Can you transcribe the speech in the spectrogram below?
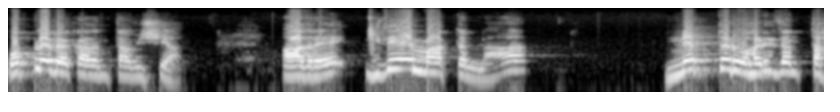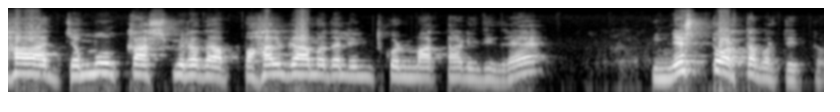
ಒಪ್ಪಲೇಬೇಕಾದಂಥ ವಿಷಯ. ಆದರೆ ಇದೇ ಮಾತನ್ನ ನೆತ್ತರು ಹರಿದಂತಹ ಜಮ್ಮು ಕಾಶ್ಮೀರದ ಪಹಲ್ಗಾಮದಲ್ಲಿ ನಿಂತ್ಕೊಂಡು ಮಾತನಾಡಿದಿದ್ರೆ ಇನ್ನೆಷ್ಟು ಅರ್ಥ ಬರ್ತಿತ್ತು?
